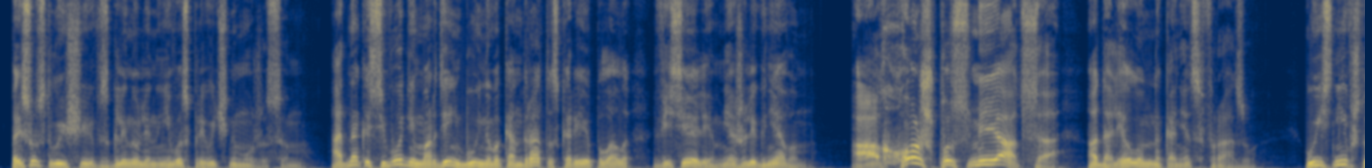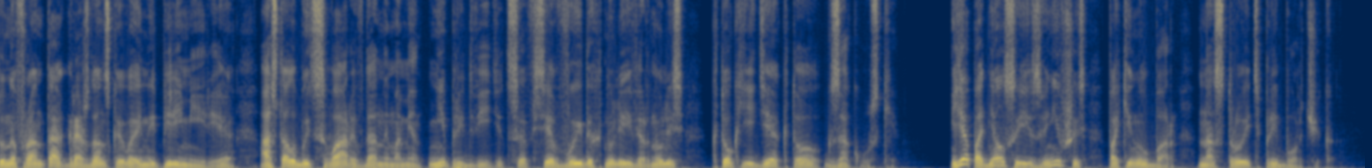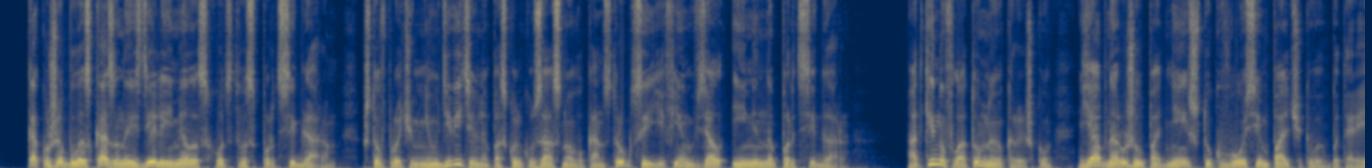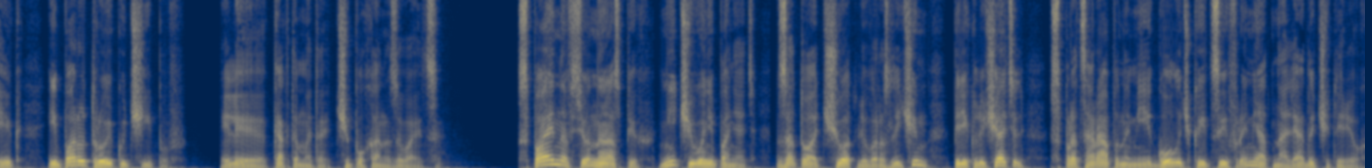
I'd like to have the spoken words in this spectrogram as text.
Присутствующие взглянули на него с привычным ужасом. Однако сегодня мордень буйного Кондрата скорее пылала весельем, нежели гневом. «А хошь посмеяться!» — одолел он, наконец, фразу. Уяснив, что на фронтах гражданской войны перемирие, а стало быть, свары в данный момент не предвидится, все выдохнули и вернулись кто к еде, кто к закуске. Я поднялся и, извинившись, покинул бар, настроить приборчик. Как уже было сказано, изделие имело сходство с портсигаром, что, впрочем, неудивительно, поскольку за основу конструкции Ефим взял именно портсигар. Откинув латунную крышку, я обнаружил под ней штук восемь пальчиковых батареек и пару-тройку чипов. Или как там эта чепуха называется? Спаяно все наспех, ничего не понять. Зато отчетливо различим переключатель с процарапанными иголочкой цифрами от 0 до 4.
